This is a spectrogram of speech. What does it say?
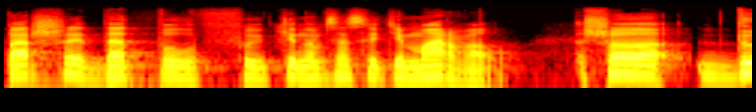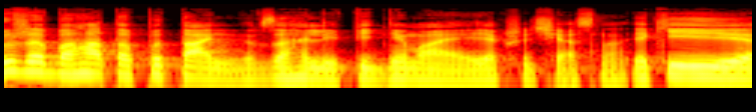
перший Дедпул в кіновсесвіті Марвел. що дуже багато питань взагалі піднімає, якщо чесно, які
